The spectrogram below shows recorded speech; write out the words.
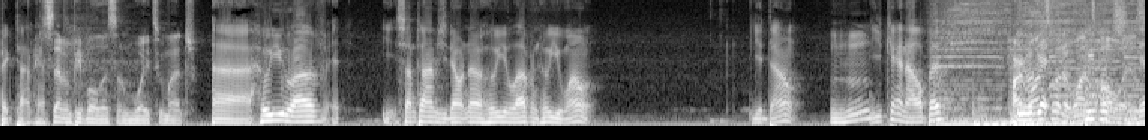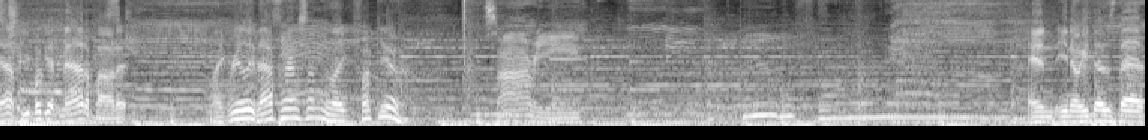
big time here. Seven people listen way too much. Uh, who you love. Sometimes you don't know who you love and who you won't. You don't. Mm-hmm. You can't help it. Heart People wants get- what it wants people- always. Yeah, people get mad about it. Like, really, that person? Like, fuck you. Sorry. And you know, he does that.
